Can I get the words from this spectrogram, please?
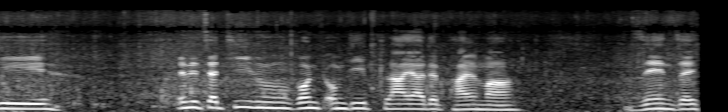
Die Initiativen rund um die Playa de Palma sehen sich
